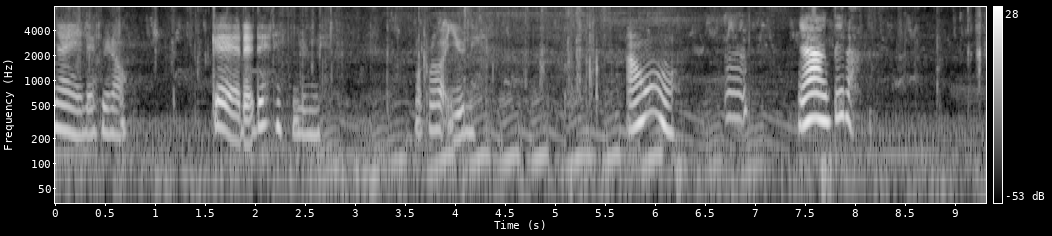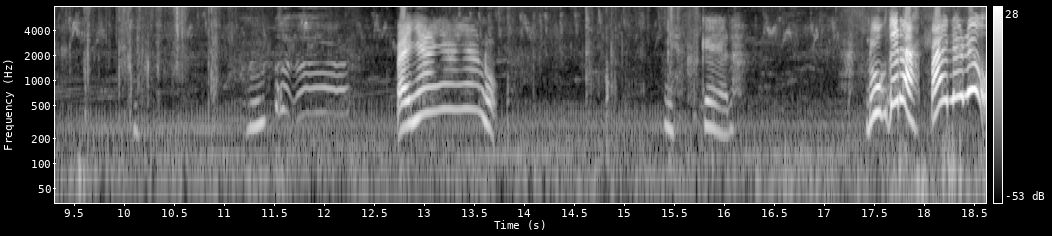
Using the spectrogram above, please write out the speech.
ใหญ่เลยพี่น้อง แก่ได้เด้นี่ดูนี่มักลอยอยู่นี่ เอ้าย่างติล่ะไปย่างย่างย่างลูกเนี่ยแก่ละลูกติล่ะไปเร็วเร็ว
